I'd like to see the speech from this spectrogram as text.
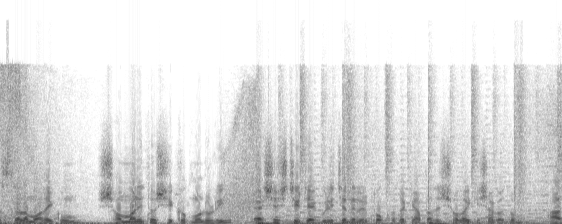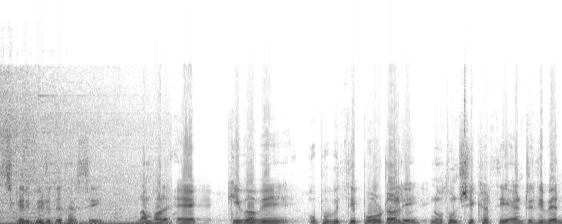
আসসালামু আলাইকুম। সম্মানিত শিক্ষক মণ্ডলী, এসএসটি টেকগুলি চ্যানেলের পক্ষ থেকে আপনাদের সবাইকে স্বাগতম। আজকের ভিডিওতে থাকছে নাম্বার এক, কীভাবে উপবৃত্তি পোর্টালে নতুন শিক্ষার্থী এন্ট্রি দিবেন?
